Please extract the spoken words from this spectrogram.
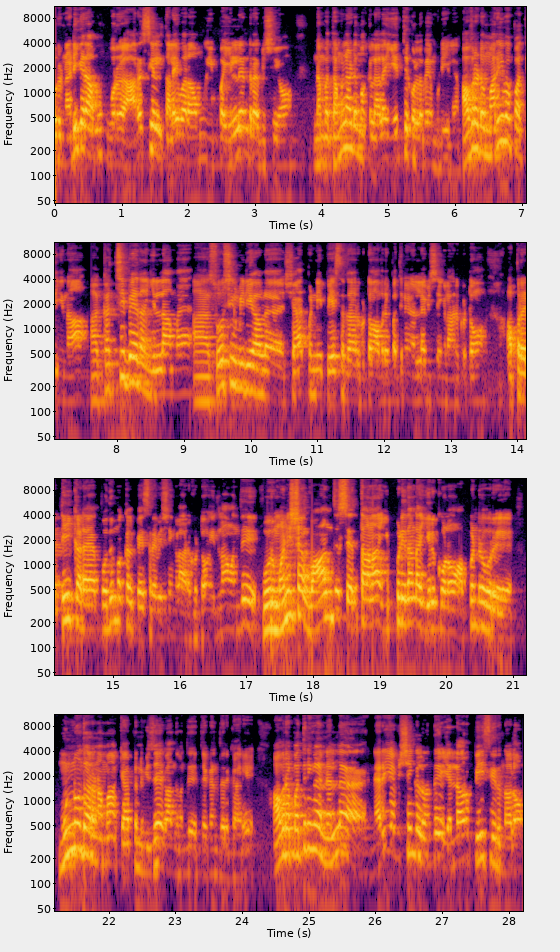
ஒரு நடிகராகவும் ஒரு அரசியல் தலைவராகவும் இப்ப இல்லைன்ற விஷயம் நம்ம தமிழ்நாடு மக்களால ஏற்றுக்கொள்ளவே முடியல. அவரோட மறைவை பார்த்தீங்கன்னா கட்சி பேதம் இல்லாம சோசியல் மீடியாவில் ஷேர் பண்ணி பேசுறதா இருக்கட்டும் அவரை பத்தின நல்ல விஷயங்களா இருக்கட்டும் அப்புறம் டீ கடை பொதுமக்கள் பேசுற விஷயங்களா இருக்கட்டும் இதெல்லாம் வந்து ஒரு மனுஷன் வாழ்ந்து செத்தானா இப்படிதான்டா இருக்கணும் அப்படின்ற ஒரு முன்னுதாரணமா கேப்டன் விஜயகாந்த் வந்து திகழ்ந்திருக்காரு. அவரை பத்தின நல்ல நிறைய விஷயங்கள் வந்து எல்லாரும் பேசியிருந்தாலும்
